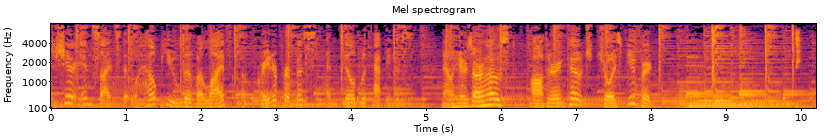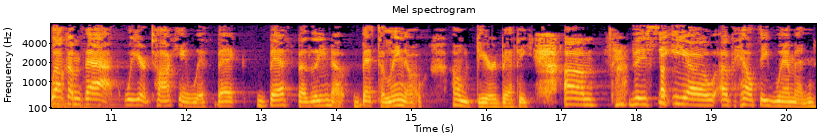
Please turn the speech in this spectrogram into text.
to share insights that will help you live a life of greater purpose and filled with happiness. Now here's our host, author and coach, Joyce Buford. Welcome back. We are talking with Beck Beth Bellino, Bettelino. Oh dear, Bethy. Um, the CEO of Healthy Women,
